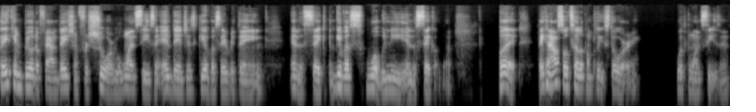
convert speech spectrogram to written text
they can build a foundation for sure with one season and then just give us everything in the second, give us what we need in the second one. But they can also tell a complete story with one season.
